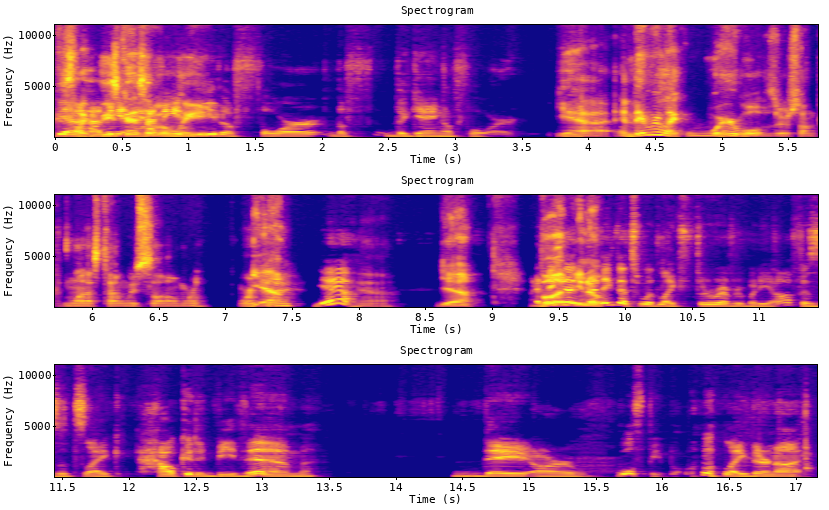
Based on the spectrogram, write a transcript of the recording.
Yeah, like, having, these it, guys have having it be only the four the the gang of four. yeah, and they were like werewolves or something last time we saw them, weren't, weren't Yeah. they? Yeah, Yeah. Yeah, I but think that, you know, I think that's what like threw everybody off. Is it's like how could it be them? They are wolf people. like they're not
